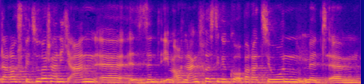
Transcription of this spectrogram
darauf spielst du wahrscheinlich an, äh, sind eben auch langfristige Kooperationen mit ähm,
